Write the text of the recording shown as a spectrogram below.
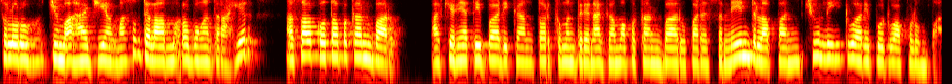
seluruh jemaah haji yang masuk dalam rombongan terakhir asal kota Pekanbaru akhirnya tiba di kantor Kementerian Agama Pekanbaru pada Senin 8 Juli 2024.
